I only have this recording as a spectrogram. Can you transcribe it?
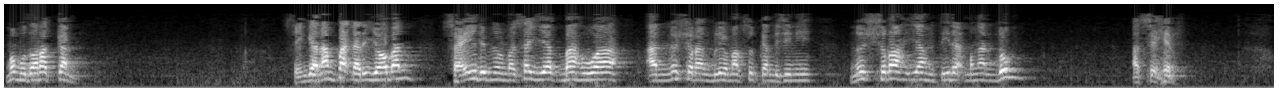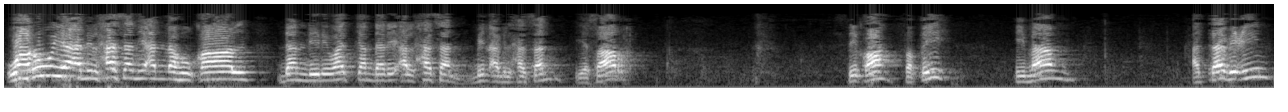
Memudaratkan. Sehingga nampak dari jawaban Sa'id bin al-Musayyab bahwa an-nushrah beliau maksudkan di sini nushrah yang tidak mengandung as-sihir. Wa ruya anil Hasani annahu qal dan diriwayatkan dari Al Hasan bin Abil Hasan Yasar thiqah faqih imam at-tabi'in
